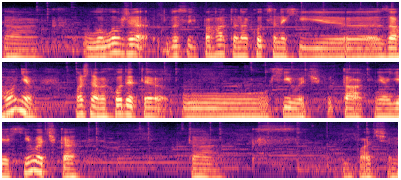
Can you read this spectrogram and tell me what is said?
Так. У Лоло вже досить багато накоцаних е, загонів. Можна виходити у хілочку. Так, в нього є хілочка. Так. Бачимо,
